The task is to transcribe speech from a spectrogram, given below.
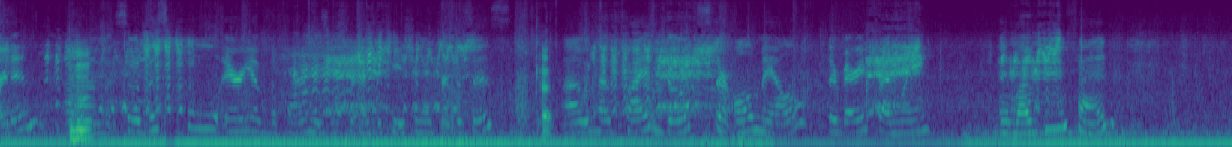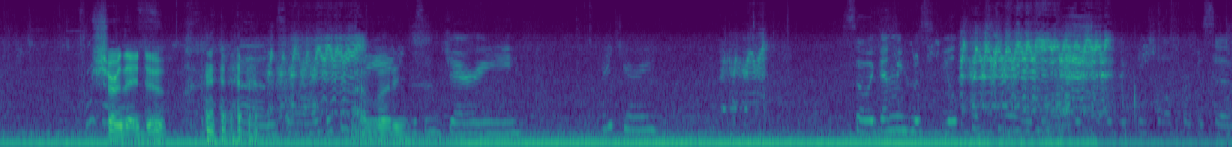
garden. Mhm. Um, so this whole area of the farm is used for educational purposes. Okay. Uh, we have five goats. They're all male. They're very friendly. They love being fed. Sure they do. Um, so this is Hi, buddies. This is Jerry. Hi, Jerry. So again, we host field trips here. We use for educational purposes.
